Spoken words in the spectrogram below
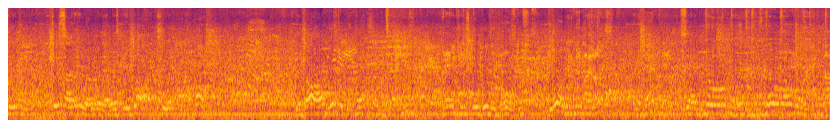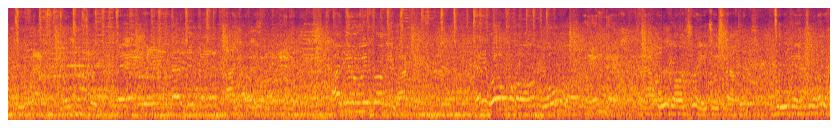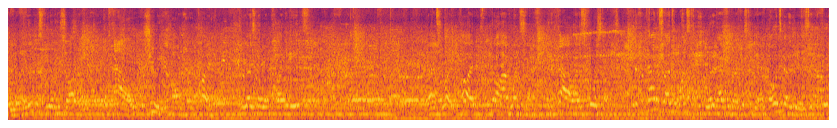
until he came to the side of the road chasing after until he came to another field, and in this field he saw a cow chewing on her cud. Do you guys know what cud is? That's right, cud, we all have one stomach, and a cow has four stomachs. And if a cow decides it wants to eat what it had for breakfast again, all it's got to do is take the four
